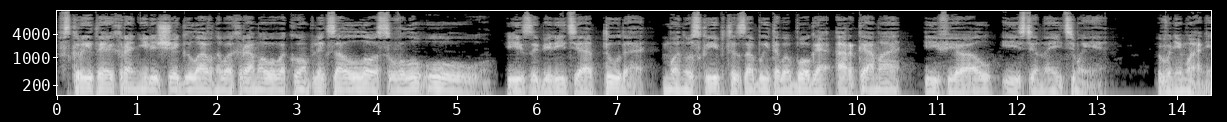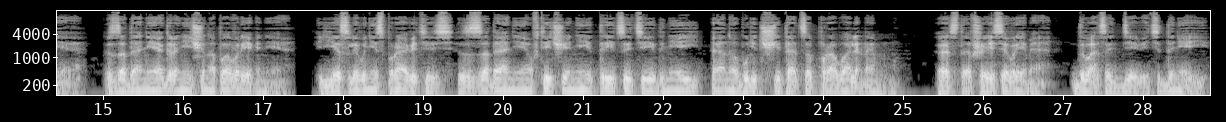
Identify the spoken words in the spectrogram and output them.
в скрытое хранилище главного храмового комплекса Лос в Луу и заберите оттуда манускрипт забытого бога Аркама и фиал истинной тьмы. Внимание! Задание ограничено по времени. Если вы не справитесь с заданием в течение 30 дней, оно будет считаться проваленным. Оставшееся время – 29 дней,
